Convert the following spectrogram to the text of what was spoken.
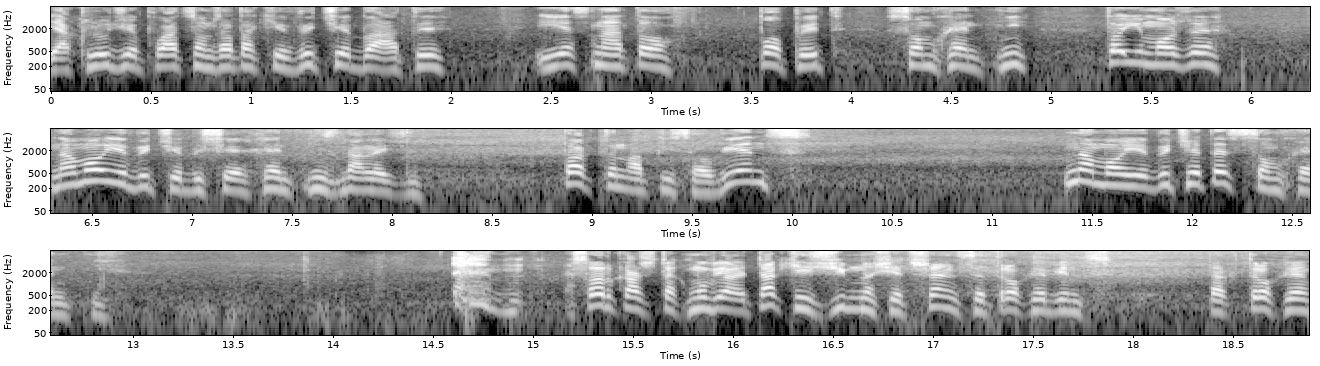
jak ludzie płacą za takie wycie baty i jest na to popyt, są chętni, to i może na moje wycie by się chętni znaleźli. Tak to napisał, więc na moje wycie też są chętni. Sorka, że tak mówię, ale takie zimno się trzęsę trochę, więc tak trochę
